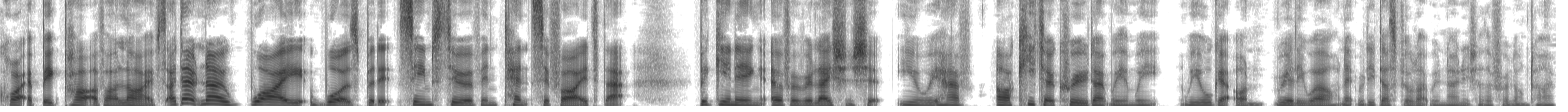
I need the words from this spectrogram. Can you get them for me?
quite a big part of our lives. I don't know why it was, but it seems to have intensified that beginning of a relationship. You know, we have our keto crew, don't we? And we we all get on really well. And it really does feel like we've known each other for a long time.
